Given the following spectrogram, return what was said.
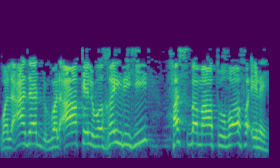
وَالْعَدَدْ وَالْعَاقِلِ وَغَيْرِهِ حَسْبَ مَا تُضَافَ إِلَيْهِ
